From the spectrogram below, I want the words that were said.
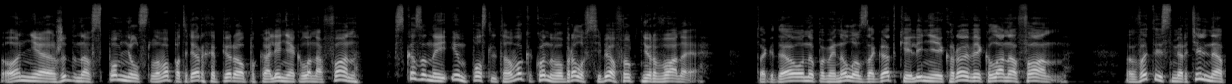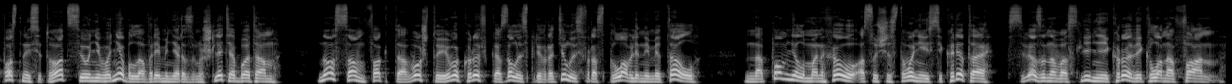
Он неожиданно вспомнил слова патриарха первого поколения клана Фан, сказанные им после того, как он выбрал в себя фрукт Нирваны. Тогда он упомянул о загадке линии крови клана Фан. В этой смертельно опасной ситуации у него не было времени размышлять об этом, но сам факт того, что его кровь, казалось, превратилась в расплавленный металл, напомнил Мэнхау о существовании секрета, связанного с линией крови клана Фан.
